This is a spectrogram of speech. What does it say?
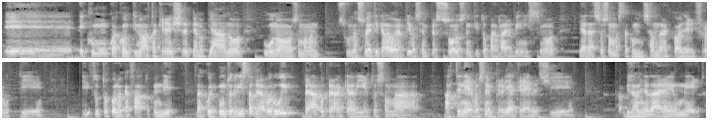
e, e comunque ha continuato a crescere piano piano. Uno, insomma, non- sulla sua etica lavorativa ho sempre solo sentito parlare benissimo e adesso insomma sta cominciando a raccogliere i frutti di tutto quello che ha fatto quindi da quel punto di vista bravo lui bravo però anche la Virtus insomma a tenerlo sempre lì a crederci bisogna dare un merito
